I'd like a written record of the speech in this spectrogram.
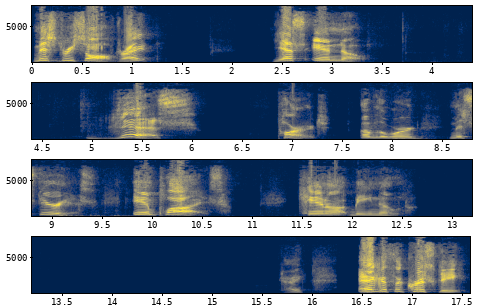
Mystery solved, right? Yes and no. This part of the word mysterious implies cannot be known. Okay? Agatha Christie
